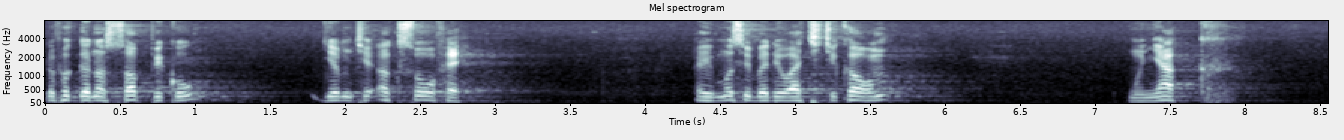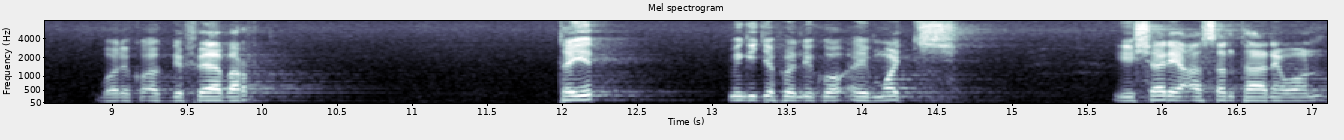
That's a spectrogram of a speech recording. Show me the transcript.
dafa gën a soppiku jëm ci ak suufe ay musiba di wàcc ci kawam mu ñàkk boole ko ak di feebar te it mi ngi jëfandikoo ay mocc yu sharia santaane woon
